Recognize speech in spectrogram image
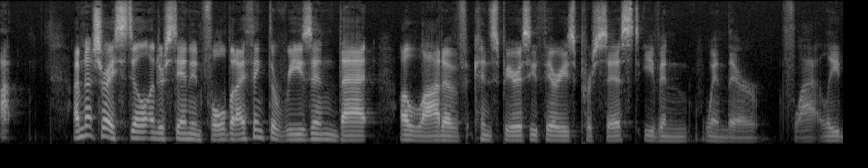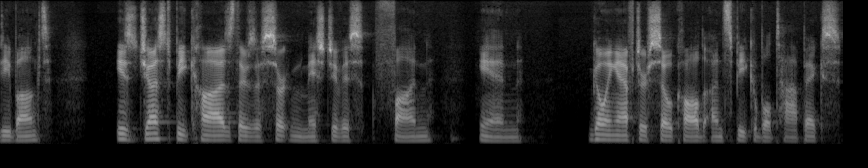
I, I'm not sure I still understand in full, but I think the reason that a lot of conspiracy theories persist, even when they're flatly debunked, is just because there's a certain mischievous fun in going after so-called unspeakable topics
